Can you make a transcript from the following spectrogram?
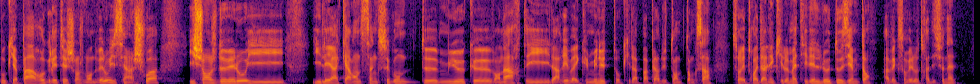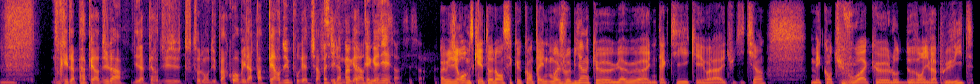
Donc, il n'y a pas à regretter le changement de vélo. C'est un choix. Il change de vélo. Il, il est à 45 secondes de mieux que Van Aert et il arrive avec une minute. Donc, il n'a pas perdu tant de temps que ça. Sur les trois derniers kilomètres, il est le deuxième temps avec son vélo traditionnel. Hmm. Donc, il n'a pas perdu là. Il a perdu tout au long du parcours, mais il n'a pas perdu pour Gatchar. En fait, il n'a pas perdu. a gagné. C'est ça, c'est ça. Ouais, mais Jérôme, ce qui est étonnant, c'est que quand t'as une... moi je veux bien que UAE a une tactique et voilà et tu t'y tiens, mais quand tu vois que l'autre devant il va plus vite,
